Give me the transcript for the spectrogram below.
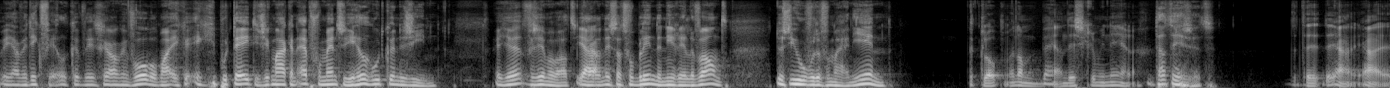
ja weet ik veel, ik weet graag geen voorbeeld, maar ik, ik hypothetisch, ik maak een app voor mensen die heel goed kunnen zien. Weet je, verzin maar wat. Ja, Ja. dan is dat voor blinden niet relevant. Dus die hoeven er voor mij niet in. Dat klopt, maar dan ben je aan het discrimineren. Dat is het. Ja, ja.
